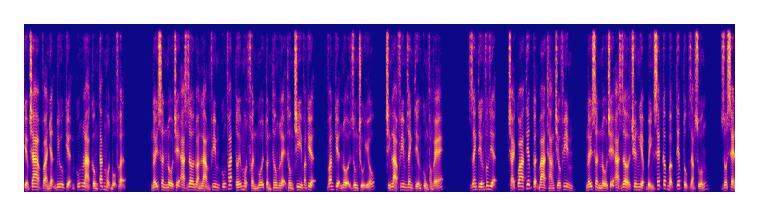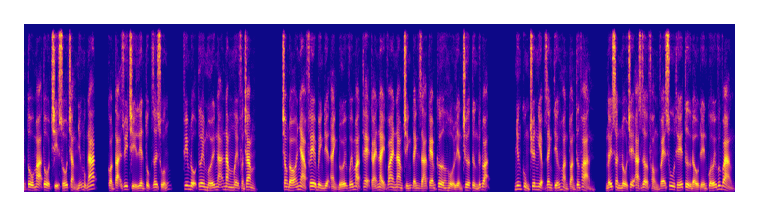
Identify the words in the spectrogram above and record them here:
kiểm tra và nhận biêu kiện cũng là công tác một bộ phận. Nấy sân nộ trệ Azer đoàn làm phim cũng phát tới một phần mỗi tuần thông lệ thông chi văn kiện văn kiện nội dung chủ yếu chính là phim danh tiếng cùng phòng vé danh tiếng phương diện, trải qua tiếp cận ba tháng chiếu phim lấy sần nổ trệ giờ chuyên nghiệp bình xét cấp bậc tiếp tục giảm xuống, do sẻn tô mạ tổ chỉ số chẳng những mục nát, còn tại duy trì liên tục rơi xuống, phim độ tươi mới ngã năm 50%. trong đó nhà phê bình điện ảnh đối với mặt thẻ cái này vai nam chính đánh giá kém cơ hồ liền chưa từng đứt đoạn nhưng cùng chuyên nghiệp danh tiếng hoàn toàn tương phản lấy sần nổ trệ giờ phòng vẽ xu thế từ đầu đến cuối vững vàng,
